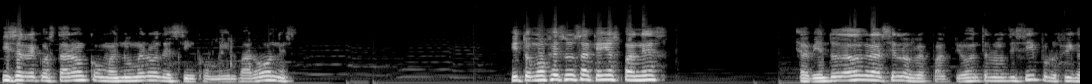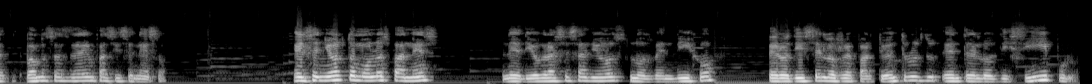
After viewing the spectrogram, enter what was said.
y se recostaron como el número de cinco mil varones. Y tomó Jesús aquellos panes y habiendo dado gracia los repartió entre los discípulos. Fíjate, vamos a hacer énfasis en eso. El Señor tomó los panes, le dio gracias a Dios, los bendijo, pero dice los repartió entre, entre los discípulos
